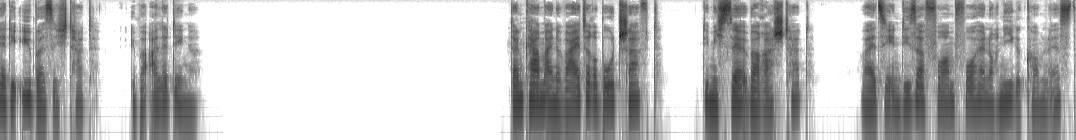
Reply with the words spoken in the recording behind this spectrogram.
der die Übersicht hat über alle Dinge. Dann kam eine weitere Botschaft, die mich sehr überrascht hat, weil sie in dieser Form vorher noch nie gekommen ist,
